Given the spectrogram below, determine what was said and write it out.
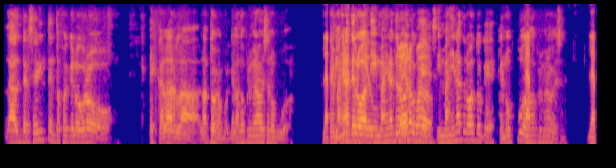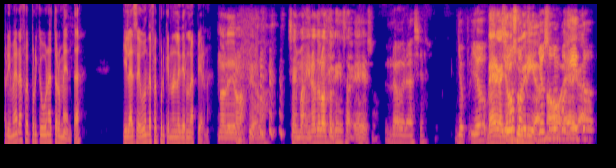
la- al tercer intento fue que logró escalar la, la torre, porque las dos primeras veces no pudo. La primera Imagínate, lo, porque- imagínate No, lo yo no alto que es. Imagínate lo alto que es, que no pudo La- las dos primeras veces. La primera fue porque hubo una tormenta. Y la segunda fue porque no le dieron las piernas. No le dieron las piernas. O sea, imagínate lo alto que es, esa- es eso. No, gracias. Yo, yo Verga, yo subo lo subiría. Yo subo No, un verga. poquito,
